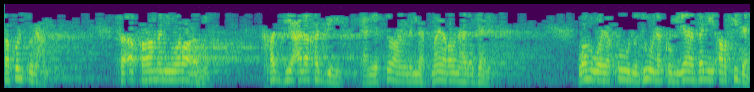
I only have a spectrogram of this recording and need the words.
فقلت نعم. فأقامني وراءه خدي على خده يعني يسترها من الناس ما يرونها الأجانب. وهو يقول دونكم يا بني أرفدة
